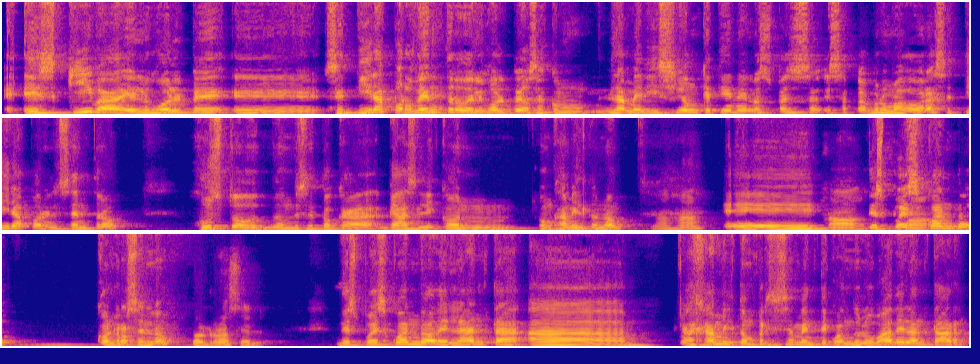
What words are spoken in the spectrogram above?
esquiva el golpe, eh, se tira por dentro del golpe, o sea, como la medición que tiene los espacios es abrumadora, se tira por el centro, justo donde se toca Gasly con, con Hamilton, ¿no? Ajá. Eh, No, después, con- cuando. Con Russell, ¿no? Con Russell. Después, cuando adelanta a, a Hamilton, precisamente cuando lo va a adelantar,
